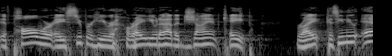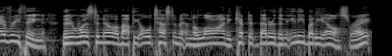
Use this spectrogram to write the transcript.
if Paul were a superhero, right, he would have had a giant cape, right? Because he knew everything that there was to know about the Old Testament and the law, and he kept it better than anybody else, right?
